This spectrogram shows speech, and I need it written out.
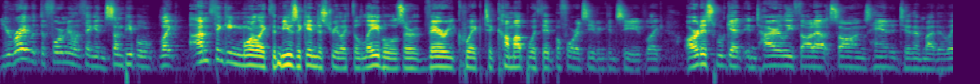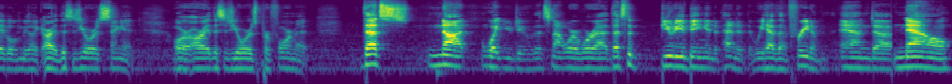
you're right with the formula thing, and some people like I'm thinking more like the music industry, like the labels are very quick to come up with it before it's even conceived. Like artists will get entirely thought out songs handed to them by their label and be like, "All right, this is yours, sing it," or "All right, this is yours, perform it." That's not what you do. That's not where we're at. That's the beauty of being independent that we have that freedom. And uh, now,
